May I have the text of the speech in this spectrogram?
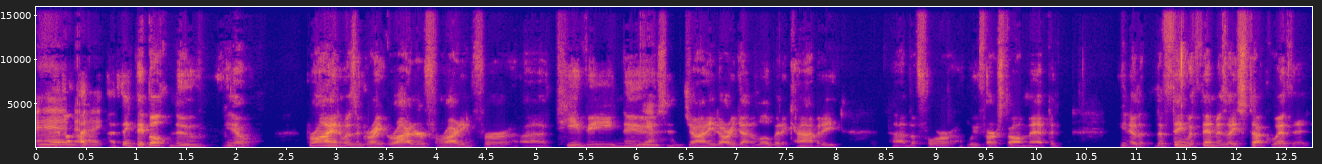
and I, I, think they both knew, you know, Brian was a great writer from writing for uh, TV news, yeah. and Johnny had already done a little bit of comedy uh, before we first all met. But you know, the, the, thing with them is they stuck with it,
